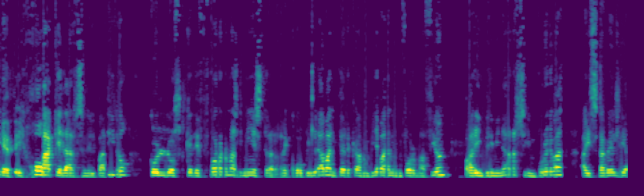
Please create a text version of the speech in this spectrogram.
que Feijóo va a quedarse en el partido con los que de forma siniestra recopilaban, intercambiaban información para incriminar sin pruebas a Isabel Díaz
